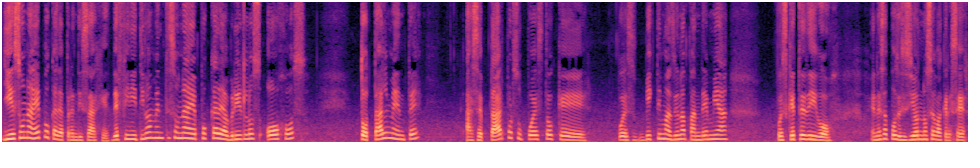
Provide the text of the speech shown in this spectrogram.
Y es una época de aprendizaje, definitivamente es una época de abrir los ojos totalmente, aceptar por supuesto que pues víctimas de una pandemia, pues qué te digo, en esa posición no se va a crecer,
